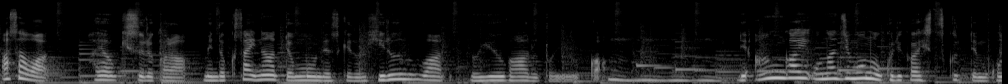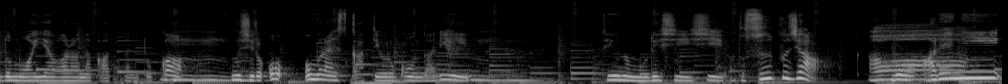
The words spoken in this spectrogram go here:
朝は早起きするから面倒くさいなって思うんですけど昼は余裕があるというか。うんうんうんで案外同じものを繰り返し作っても子供は嫌がらなかったりとか、うんうんうん。むしろ「おオムライスか」って喜んだり、うんうんっていうのも嬉しいしあとスープジャー。もうあれに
